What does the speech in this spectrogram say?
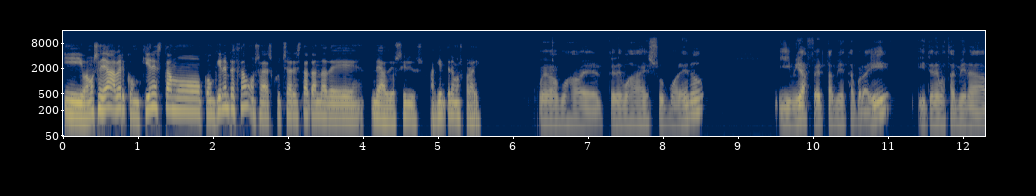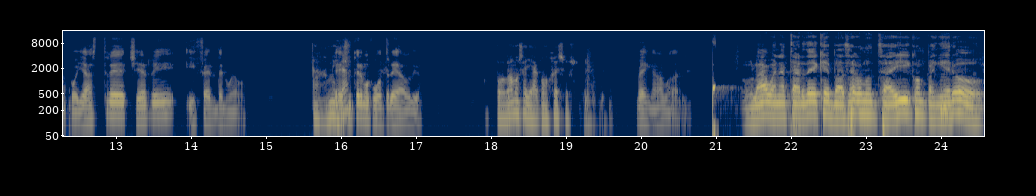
Y vamos allá a ver con quién estamos, con quién empezamos a escuchar esta tanda de, de audio, Sirius. ¿A quién tenemos por ahí? Pues vamos a ver, tenemos a Jesús Moreno y mira, Fer también está por ahí. Y tenemos también a Pollastre, Cherry y Fer de nuevo. Ah, mira. Eso tenemos como tres audios. Pues vamos allá con Jesús. Venga, vamos a darle. Hola, buenas tardes. ¿Qué pasa? ¿Cómo estáis, compañero?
